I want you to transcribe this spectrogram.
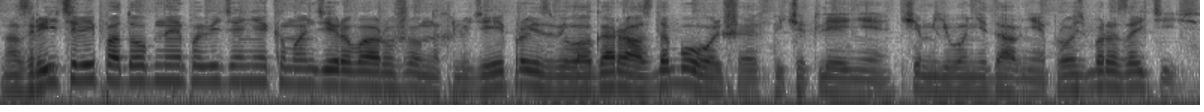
На зрителей подобное поведение командира вооруженных людей произвело гораздо большее впечатление, чем его недавняя просьба разойтись.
